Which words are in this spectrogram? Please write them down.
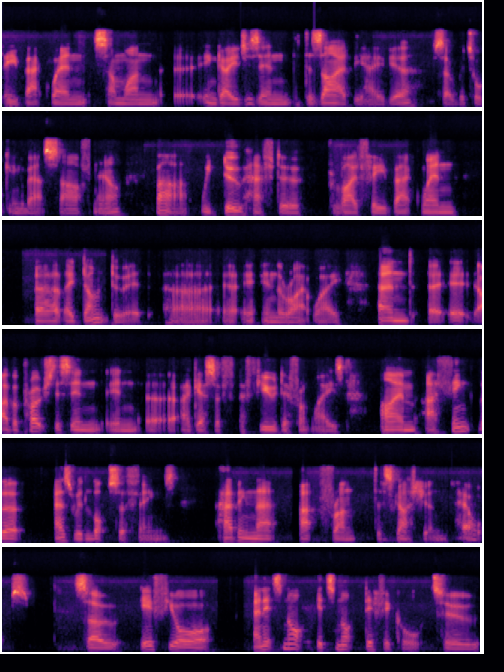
feedback when someone uh, engages in the desired behavior. So we're talking about staff now, but we do have to provide feedback when uh, they don't do it uh, in the right way. And uh, it, I've approached this in in uh, I guess a, a few different ways. I'm I think that as with lots of things, having that upfront discussion helps. So if you're and it's not it's not difficult to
